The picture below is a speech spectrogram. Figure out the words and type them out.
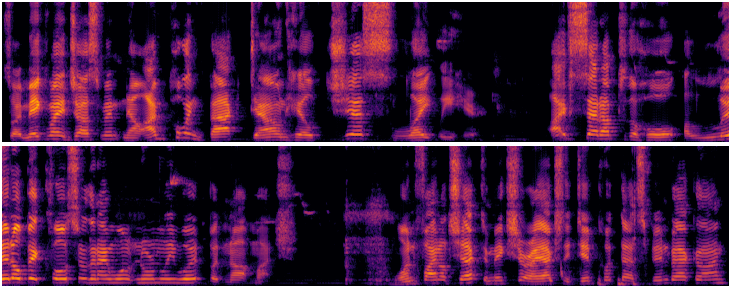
So I make my adjustment. Now I'm pulling back downhill just slightly here. I've set up to the hole a little bit closer than I normally would, but not much. One final check to make sure I actually did put that spin back on.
